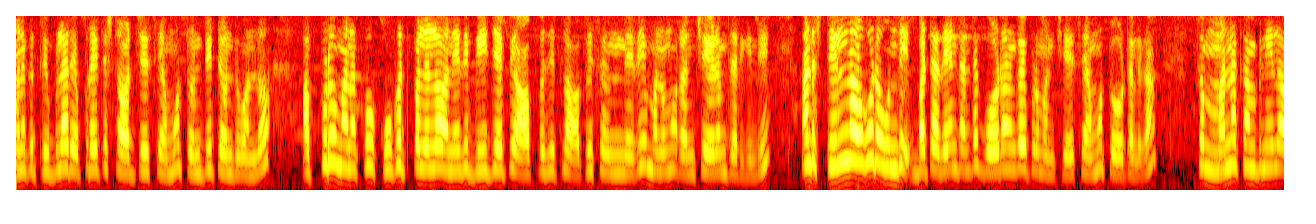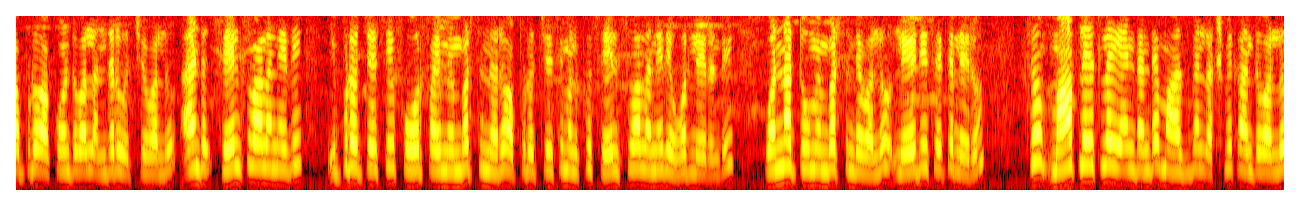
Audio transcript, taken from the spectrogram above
మనకు ట్రిబులర్ ఎప్పుడైతే స్టార్ట్ చేసామో ట్వంటీ ట్వంటీ వన్లో అప్పుడు మనకు కూకట్పల్లిలో అనేది బీజేపీ ఆపోజిట్లో ఆఫీస్ అనేది మనము రన్ చేయడం జరిగింది. అండ్ స్టిల్ నా కూడా ఉంది బట్ అదేంటంటే గోడౌన్గా ఇప్పుడు మనం చేసాము టోటల్గా. సో మన కంపెనీలో అప్పుడు అకౌంట్ వాళ్ళు అందరూ వచ్చేవాళ్ళు. అండ్ సేల్స్ వాళ్ళు అనేది ఇప్పుడు వచ్చేసి ఫోర్ ఫైవ్ మెంబర్స్ ఉన్నారు. అప్పుడు వచ్చేసి మనకు సేల్స్ వాళ్ళు అనేది ఎవరు లేరండి. వన్ ఆర్ టూ మెంబర్స్ ఉండేవాళ్ళు. లేడీస్ అయితే లేరు. సో మా ప్లేస్లో ఏంటంటే మా హస్బెండ్ లక్ష్మీకాంత్ వాళ్ళు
